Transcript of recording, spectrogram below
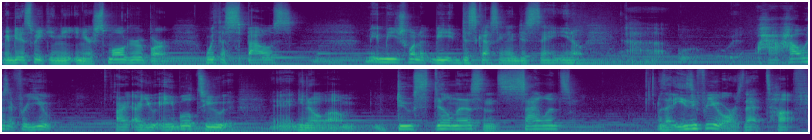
Maybe this week in, in your small group or with a spouse, maybe you just want to be discussing and just saying, you know, uh, how, how is it for you? Are, are you able to you know, um, do stillness and silence? Is that easy for you or is that tough?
